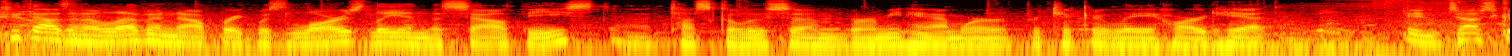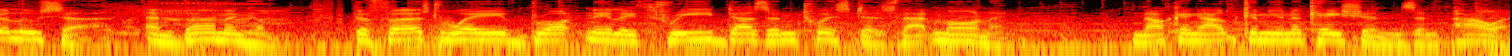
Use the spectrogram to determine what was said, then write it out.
2011 outbreak was largely in the southeast. Uh, Tuscaloosa and Birmingham were particularly hard hit. In Tuscaloosa and Birmingham, the first wave brought nearly three dozen twisters that morning, knocking out communications and power.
